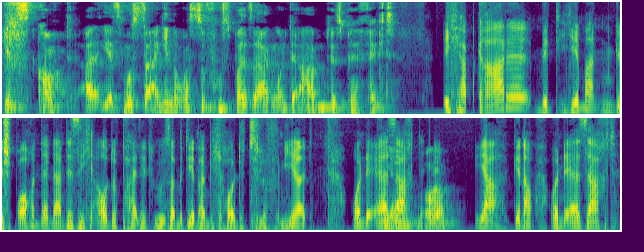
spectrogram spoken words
Jetzt kommt, äh, jetzt musst du eigentlich noch was zu Fußball sagen und der Abend ist perfekt. Ich habe gerade mit jemandem gesprochen, der nannte sich Autopilot-User, mit dem habe ich heute telefoniert. Und er ja, sagt, oh. äh, ja, genau. Und er sagt,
